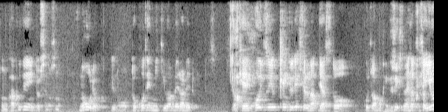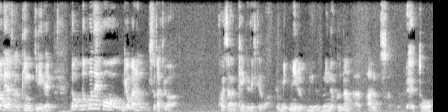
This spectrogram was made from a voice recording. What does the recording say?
その学芸員としてのその能力っていうのをどこで見極められるんですか？こいつ研究できてるなってやつと、こいつあんま研究できてないなって。人がいるわけじゃないですか、ピンキリで。ど、どこでこう、業界の人たちは、こいつは研究できてるわ。って見見る、見る見抜くなんかあるんですか？えっ、と、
